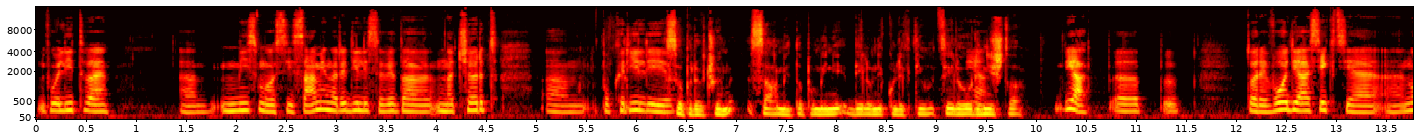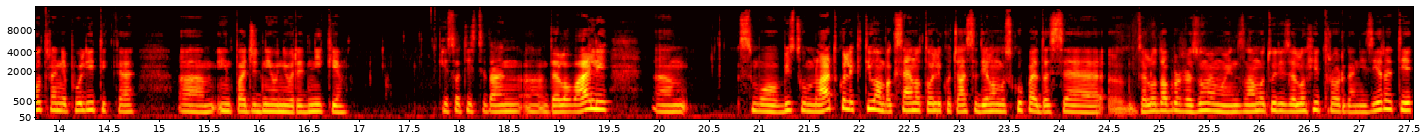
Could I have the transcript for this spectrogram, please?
volitve. Um, mi smo si sami naredili, seveda, načrt, um, pokrili. Se upravičujem, sami to pomeni delovni kolektiv, celo ja. uredništvo. Ja, ja torej vodja sekcije uh, notranje politike um, in pač dnevni uredniki, ki so tisti dan uh, delovali. Um, smo v bistvu mlad kolektiv, ampak vseeno toliko časa delamo skupaj, da se zelo dobro razumemo in znamo tudi zelo hitro organizirati.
